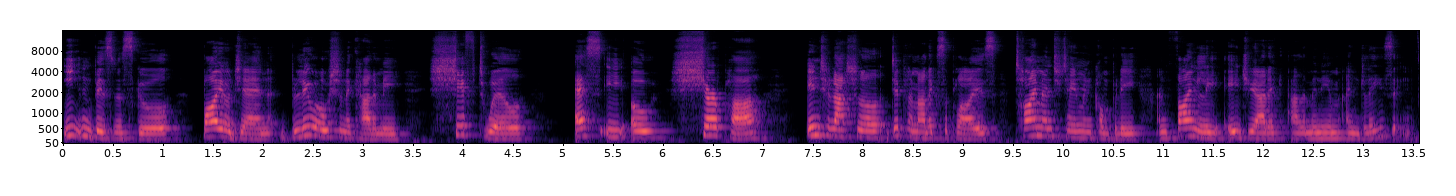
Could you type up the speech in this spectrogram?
Eaton Business School, Biogen, Blue Ocean Academy, Shift Will, SEO Sherpa, International Diplomatic Supplies, Time Entertainment Company, and finally Adriatic Aluminium and Glazing.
